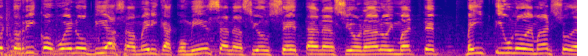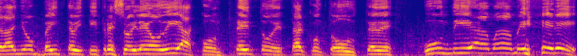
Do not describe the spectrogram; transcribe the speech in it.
Puerto Rico. Buenos días, América. Comienza Nación Z Nacional hoy martes 21 de marzo del año 2023. Soy Leo Díaz, contento de estar con todos ustedes. Un día más, mire,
